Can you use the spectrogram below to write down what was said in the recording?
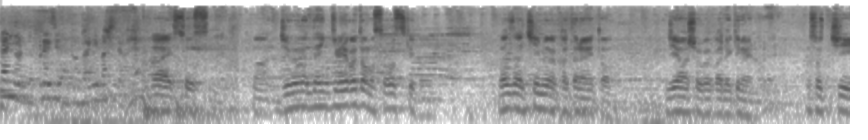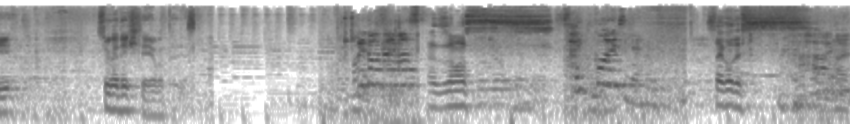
何よりのプレゼントになりましたよね。はいそうですね。まあ自分が点決めることもそうですけどまずはチームが勝たないと J1 昇格ができないのでそっちそれができてよかったです。おめでとうございます。ありがとうございます。最高ですね。最高です。はい、はい。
